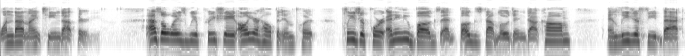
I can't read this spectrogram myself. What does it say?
1.19.30. As always, we appreciate all your help and input. Please report any new bugs at bugs.mojang.com and leave your feedback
